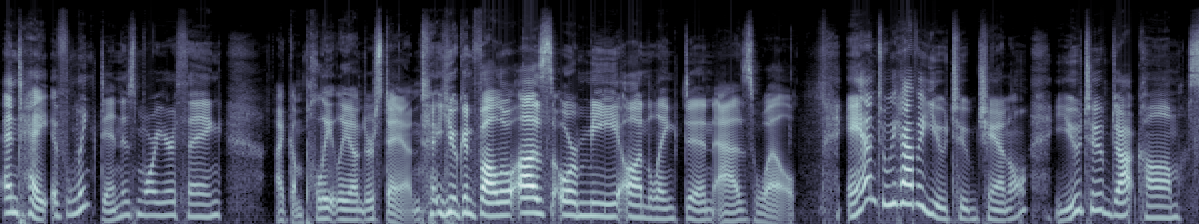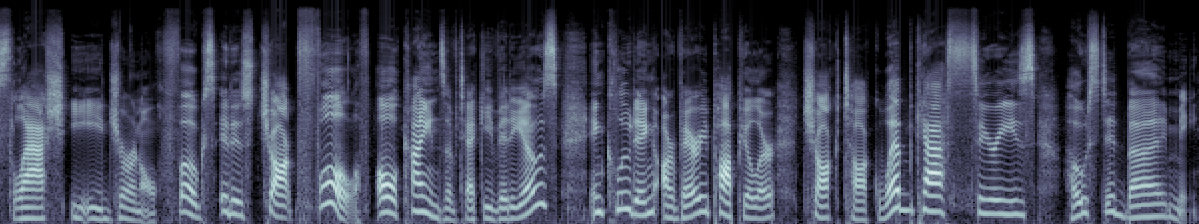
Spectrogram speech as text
And hey, if LinkedIn is more your thing, I completely understand. You can follow us or me on LinkedIn as well. And we have a YouTube channel, youtube.com slash eejournal. Folks, it is chock full of all kinds of techie videos, including our very popular Chalk Talk webcast series hosted by me.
